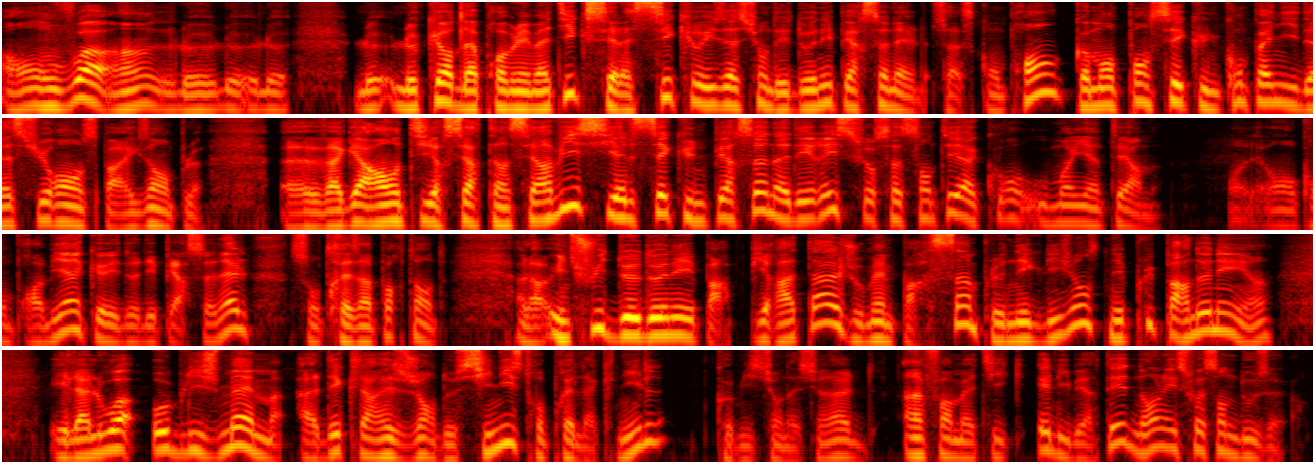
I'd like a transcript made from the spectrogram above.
on voit le, le, le le cœur de la problématique, c'est la sécurisation des données personnelles. Ça se comprend. Comment penser qu'une compagnie d'assurance, par exemple, euh, va garantir certains services si elle sait qu'une personne a des risques sur sa santé à court ou moyen terme? On comprend bien que les données personnelles sont très importantes. Alors, une fuite de données par piratage ou même par simple négligence n'est plus pardonnée. Hein. Et la loi oblige même à déclarer ce genre de sinistre auprès de la CNIL, Commission nationale informatique et liberté, dans les 72 heures.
